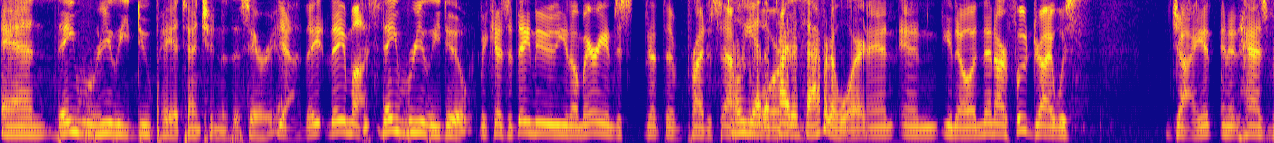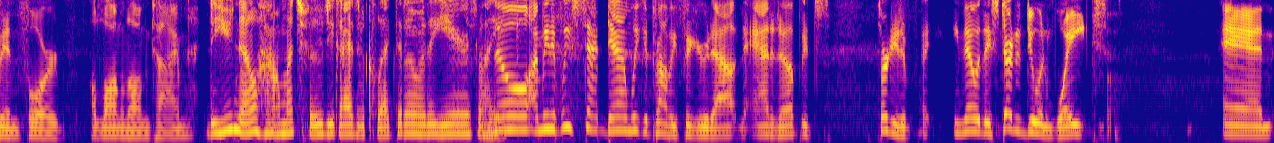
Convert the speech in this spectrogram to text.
and they really do pay attention to this area. Yeah, they they must They really do. because if they knew, you know, Marion just got the Pride of Safford. oh, yeah, the Award Pride of and- Safford Award. and and you know, and then our food drive was giant, and it has been for a long, long time. Do you know how much food you guys have collected over the years? Like, No, I mean, if we sat down, we could probably figure it out and add it up. It's thirty to, uh, you know, they started doing weight, and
